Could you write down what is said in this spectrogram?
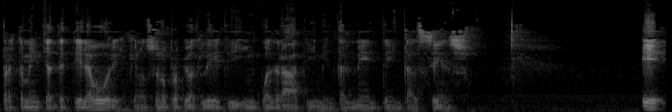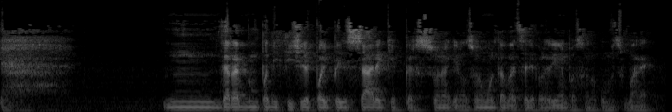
prettamente addetti ai lavori, che non sono proprio atleti inquadrati mentalmente in tal senso. E mh, mm, verrebbe un po' difficile poi pensare che persone che non sono molto avvezze alle proteine possano consumare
